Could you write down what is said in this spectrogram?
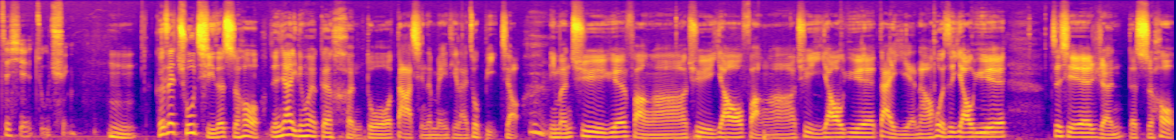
这些族群。嗯，可是，在初期的时候，人家一定会跟很多大型的媒体来做比较。嗯，你们去约访啊，去邀访啊，去邀约代言啊，或者是邀约。这些人的时候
